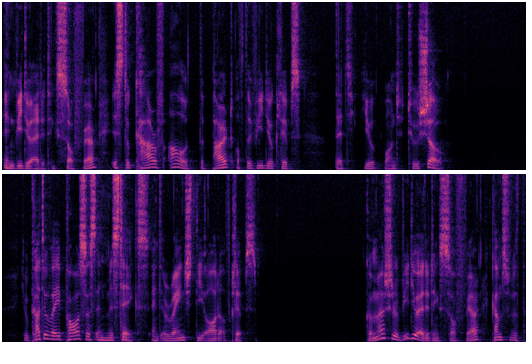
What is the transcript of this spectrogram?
in video editing software is to carve out the part of the video clips that you want to show. You cut away pauses and mistakes and arrange the order of clips. Commercial video editing software comes with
